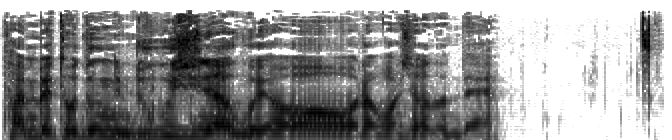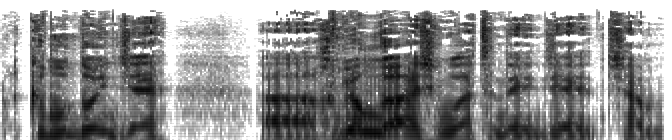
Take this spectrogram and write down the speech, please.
담배 도둑님 누구시냐고요? 라고 하셨는데, 그분도 이제, 아, 흡연가신 것 같은데, 이제 참,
